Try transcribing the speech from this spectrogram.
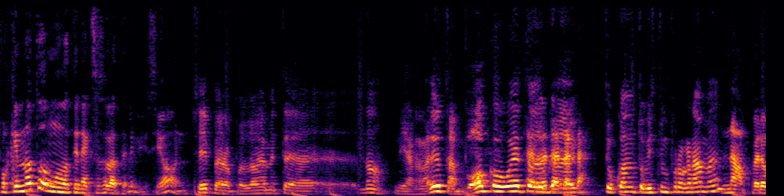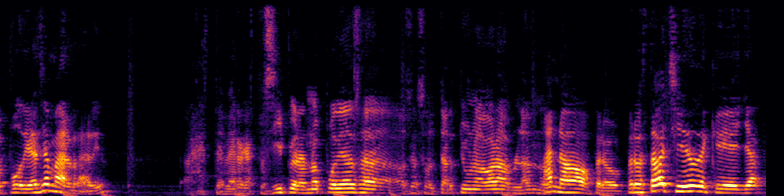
Porque no todo el mundo tiene acceso a la televisión. Sí, pero pues obviamente, eh, no, ni a radio tampoco, güey. ¿Tú cuando tuviste un programa? No, pero podías llamar al radio. Ah, este vergas, pues sí, pero no podías, ah, o sea, soltarte una hora hablando. Ah, no, pero, pero estaba chido de que ya...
